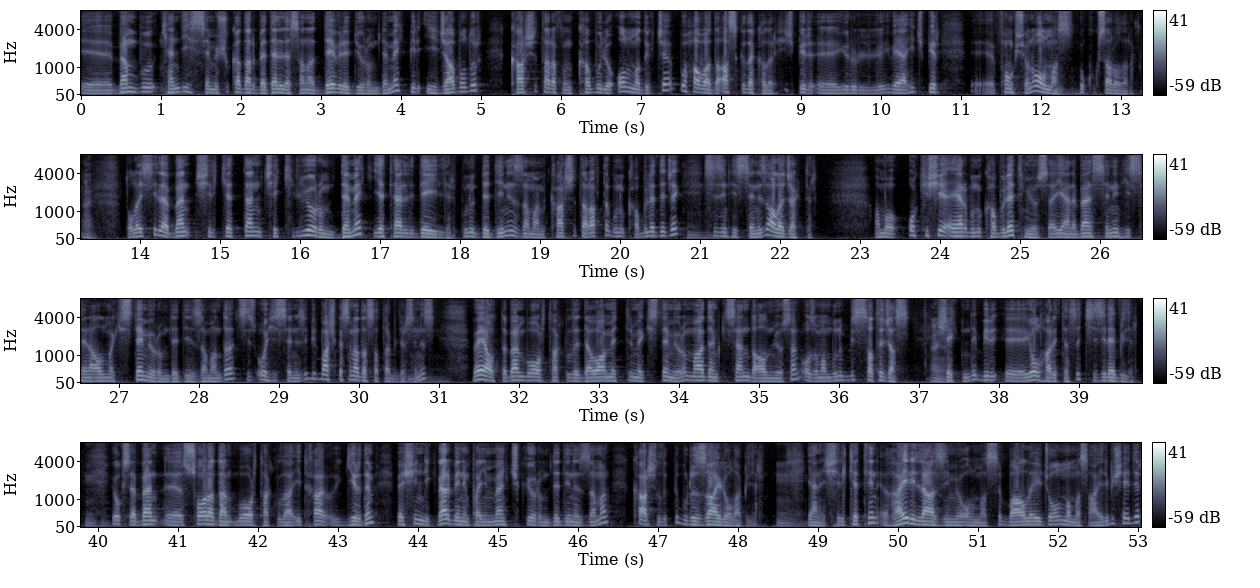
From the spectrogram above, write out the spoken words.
Ee, ben bu kendi hissemi şu kadar bedelle sana devrediyorum demek bir icap olur. Karşı tarafın kabulü olmadıkça bu havada askıda kalır. Hiçbir e, yürürlülüğü veya hiçbir e, fonksiyonu olmaz hukuksal olarak. Evet. Dolayısıyla ben şirketten çekiliyorum demek yeterli değildir. Bunu dediğiniz zaman karşı taraf da bunu kabul edecek, sizin hissenizi alacaktır. Ama o kişi eğer bunu kabul etmiyorsa yani ben senin hisseni almak istemiyorum dediği zaman da siz o hissenizi bir başkasına da satabilirsiniz. Veyahut da ben bu ortaklığı devam ettirmek istemiyorum. Madem ki sen de almıyorsan o zaman bunu biz satacağız Evet. şeklinde bir e, yol haritası çizilebilir. Hı hı. Yoksa ben e, sonradan bu ortaklığa ithal girdim ve şimdilik ver benim payım ben çıkıyorum dediğiniz zaman karşılıklı bu rıza ile olabilir. Hı. Yani şirketin gayri lazimi olması, bağlayıcı olmaması ayrı bir şeydir.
